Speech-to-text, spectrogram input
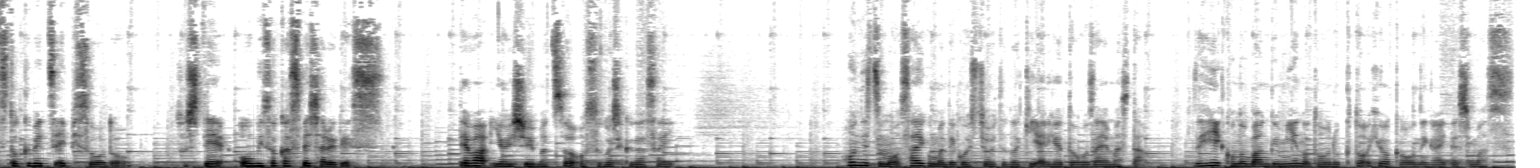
末特別エピソード、そして大晦日スペシャルです。では、良い週末をお過ごしください。本日も最後までご視聴いただきありがとうございました。ぜひこの番組への登録と評価をお願いいたします。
